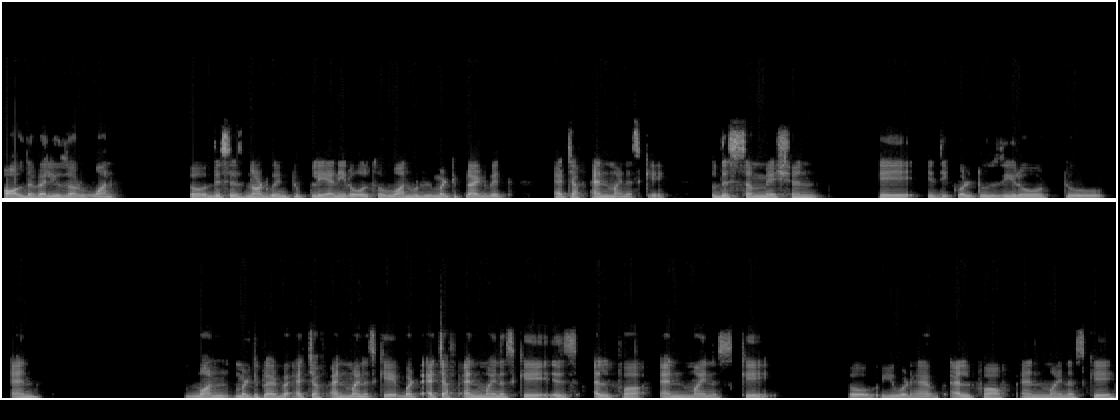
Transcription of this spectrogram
all the values are 1 so this is not going to play any role. So 1 would be multiplied with h of n minus k. So this summation k is equal to 0 to n. 1 multiplied by h of n minus k. But h of n minus k is alpha n minus k so you would have alpha of n minus k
